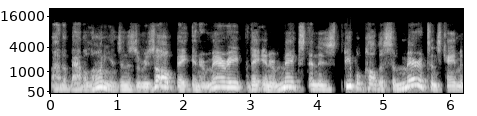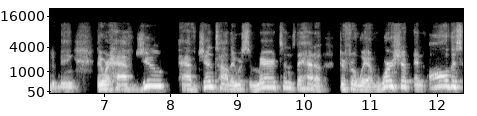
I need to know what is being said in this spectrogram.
by the Babylonians. And as a result, they intermarried, they intermixed, and these people called the Samaritans came into being. They were half Jew, half Gentile. They were Samaritans. They had a different way of worship, and all this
